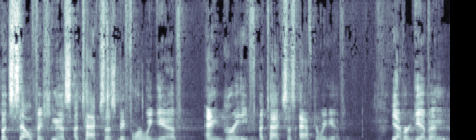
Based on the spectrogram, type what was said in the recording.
but selfishness attacks us before we give, and grief attacks us after we give. You ever given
